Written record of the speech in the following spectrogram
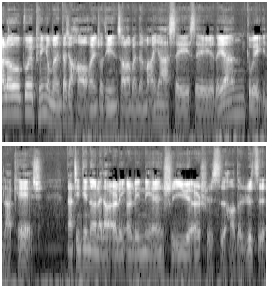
Hello，各位朋友们，大家好，欢迎收听曹老板的玛雅 Say Say 雷安，各位 In Lak'ech。那今天呢，来到二零二零年十一月二十四号的日子，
